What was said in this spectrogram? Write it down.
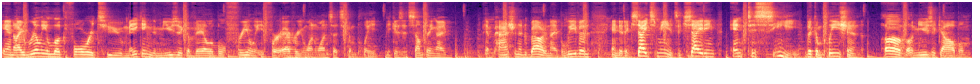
and I really look forward to making the music available freely for everyone once it's complete because it's something I am passionate about and I believe in and it excites me, it's exciting. And to see the completion of a music album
